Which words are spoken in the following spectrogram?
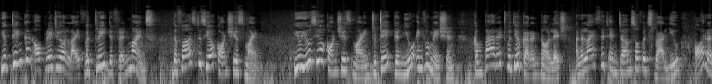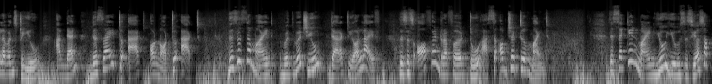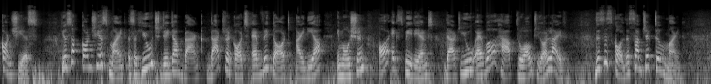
You think and operate your life with three different minds. The first is your conscious mind. You use your conscious mind to take in new information, compare it with your current knowledge, analyze it in terms of its value or relevance to you, and then decide to act or not to act. This is the mind with which you direct your life. This is often referred to as the objective mind. The second mind you use is your subconscious. Your subconscious mind is a huge data bank that records every thought, idea, emotion, or experience that you ever have throughout your life. This is called the subjective mind.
